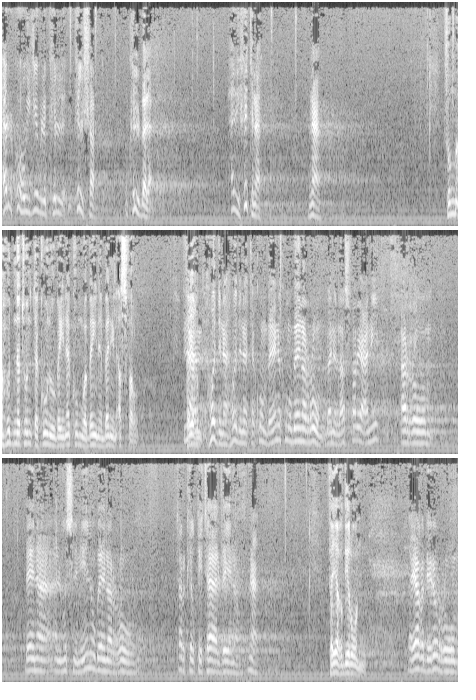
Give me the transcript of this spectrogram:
حركه ويجيب لك كل كل شر وكل بلاء. هذه فتنة. نعم. ثم هدنة تكون بينكم وبين بني الأصفر. نعم هدنة هدنة تكون بينكم وبين الروم. بني الأصفر يعني الروم. بين المسلمين وبين الروم ترك القتال بينهم. نعم. فيغدرون. فيغدر الروم.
